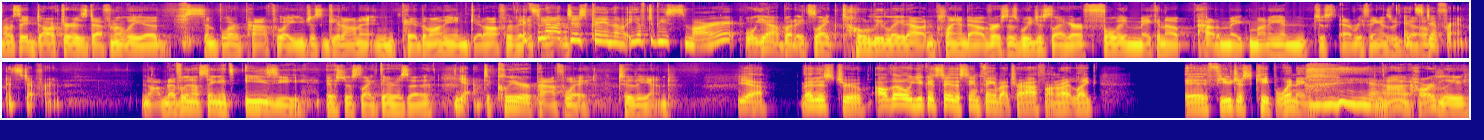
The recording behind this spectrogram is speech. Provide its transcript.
I would say doctor is definitely a simpler pathway. You just get on it and pay the money and get off of it. It's not end. just paying them. You have to be smart. Well, yeah, but it's like totally laid out and planned out versus we just like are fully making up how to make money and just everything as we go. It's different. It's different. No, I'm definitely not saying it's easy. It's just like there is a Yeah. it's a clear pathway to the end. Yeah, that is true. Although you could say the same thing about triathlon, right? Like if you just keep winning, Yeah. Not hardly.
